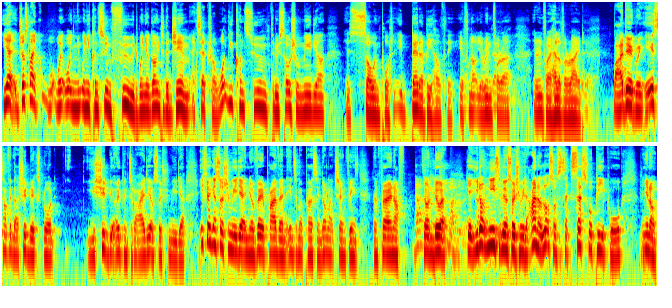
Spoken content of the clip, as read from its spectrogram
yeah, just like when you, when you consume food, when you're going to the gym, etc. What you consume through social media is so important. You better be healthy. If not, you're in for a you're in for a hell of a ride. But I do agree, it is something that should be explored. You should be open to the idea of social media. If you're against social media and you're a very private and intimate person, you don't like sharing things, then fair enough. don't do it. Yeah, you don't need to be on social media. I know lots of successful people, you know,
